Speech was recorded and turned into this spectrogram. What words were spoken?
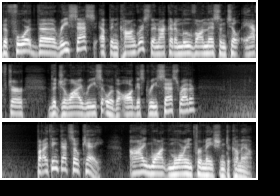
before the recess up in Congress. They're not going to move on this until after the July recess or the August recess, rather. But I think that's okay. I want more information to come out.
